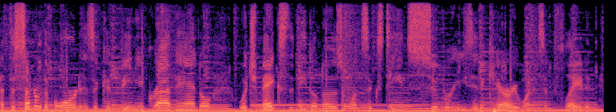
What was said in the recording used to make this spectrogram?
At the center of the board is a convenient grab handle, which makes the Needle Nose 116 super easy to carry when it's inflated.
